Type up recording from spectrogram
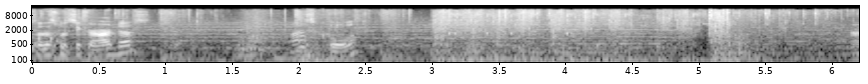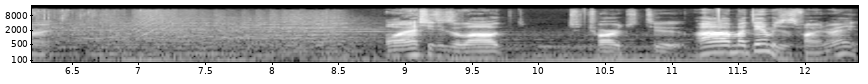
So that's what Sacred Heart does? that's cool. Alright. Oh, actually takes a lot to charge too. Ah, uh, my damage is fine, right?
